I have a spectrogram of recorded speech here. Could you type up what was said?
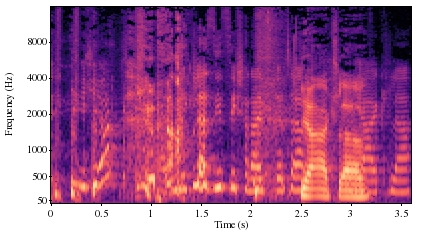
ja, also Niklas sieht sich schon als Ritter. Ja, klar. Ja, klar.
